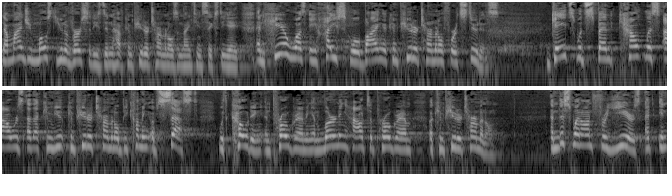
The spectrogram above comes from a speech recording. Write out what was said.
Now, mind you, most universities didn't have computer terminals in 1968. And here was a high school buying a computer terminal for its students. Gates would spend countless hours at that commu- computer terminal becoming obsessed with coding and programming and learning how to program a computer terminal. And this went on for years. At, in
